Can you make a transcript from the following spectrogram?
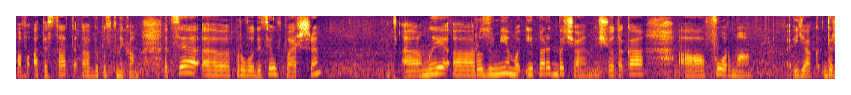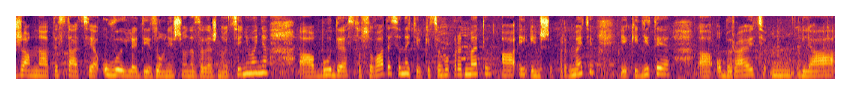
в атестат е, випускникам. Це е, проводиться вперше. Е, Ми розуміємо і передбачаємо, що така форма. Як державна атестація у вигляді зовнішнього незалежного оцінювання буде стосуватися не тільки цього предмету, а й інших предметів, які діти обирають для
